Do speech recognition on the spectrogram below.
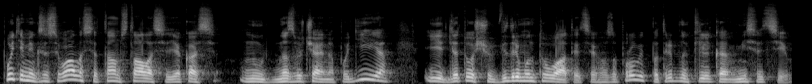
Потім, як з'ясувалося, там сталася якась ну, надзвичайна подія, і для того, щоб відремонтувати цей газопровід, потрібно кілька місяців.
